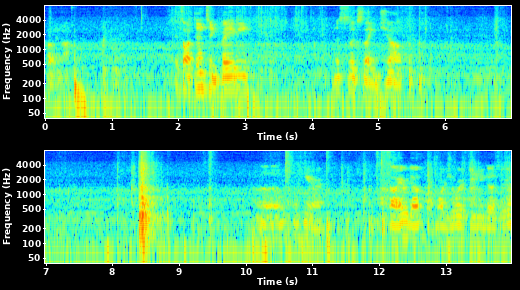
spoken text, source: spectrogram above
probably not. It's authentic, baby. This looks like junk. Uh, what's in here? Oh, here we go. More George for you to go through.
